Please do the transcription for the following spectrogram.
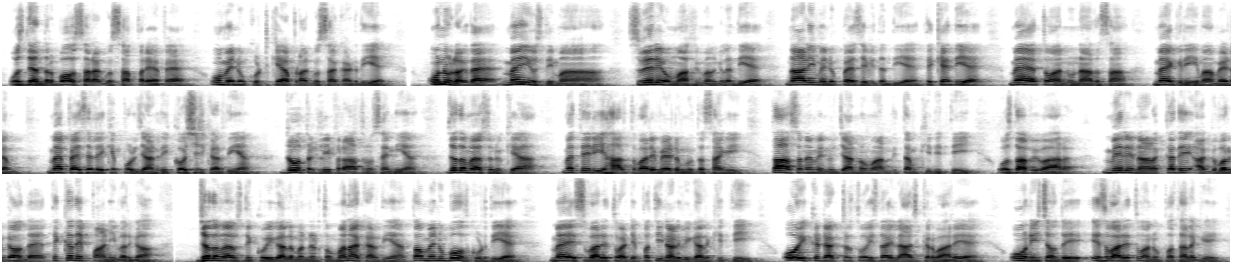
ਉਸ ਦੇ ਅੰਦਰ ਬਹੁਤ ਸਾਰਾ ਗੁੱਸਾ ਭਰਿਆ ਪਿਆ ਉਹ ਮੈਨੂੰ ਕੁੱਟ ਕੇ ਆਪਣਾ ਗੁੱਸਾ ਕੱਢਦੀ ਹੈ। ਉਹਨੂੰ ਲੱਗਦਾ ਹੈ, ਮੈਂ ਹੀ ਉਸ ਦੀ ਮਾਂ ਹਾਂ। ਸਵੇਰੇ ਉਹ ਮਾਫੀ ਮੰਗ ਲੈਂਦੀ ਹੈ, ਨਾਲ ਹੀ ਮੈਨੂੰ ਪੈਸੇ ਵੀ ਦਿੰਦੀ ਹੈ ਤੇ ਕਹਿੰਦੀ ਹੈ, ਮੈਂ ਤੁਹਾਨੂੰ ਨਾ ਦੱਸਾਂ, ਮੈਂ ਗਰੀਬ ਹਾਂ ਮੈਡਮ, ਮੈਂ ਪੈਸੇ ਲੈ ਕੇ ਭੁੱਲ ਜਾਣ ਦੀ ਕੋਸ਼ਿਸ਼ ਕਰਦੀ ਹਾਂ। ਜੋ ਤਕਲੀਫ ਰਾਤ ਨੂੰ ਸਹਿਨੀ ਹਾਂ, ਜਦੋਂ ਮੈਂ ਉਸ ਨੂੰ ਕਿਹਾ, ਮੈਂ ਤੇਰੀ ਹਾਲਤ ਬਾਰੇ ਮੈਡਮ ਨੂੰ ਦੱਸਾਂਗੀ, ਤਾਂ ਉਸ ਨੇ ਮੈਨੂੰ ਜਾਨੋਂ ਮਾਰਨ ਦੀ ਧਮਕੀ ਦਿੱਤੀ। ਉਸ ਦਾ ਵਿਵਹਾਰ ਮੇਰੇ ਨਾਲ ਕਦੇ ਅੱਗ ਵਰਗਾ ਹੁੰਦਾ ਹੈ ਤੇ ਕਦੇ ਪਾਣੀ ਵਰਗਾ। ਜਦੋਂ ਮੈਂ ਉਸ ਦੀ ਕੋਈ ਗੱਲ ਮੰਨਣ ਤੋਂ ਮਨਾ ਕਰਦੀ ਹਾਂ, ਤਾਂ ਉਹ ਮੈਨੂੰ ਬਹੁਤ ਕੁੱਟਦੀ ਹੈ। ਮੈਂ ਇਸ ਬਾਰੇ ਤੁਹਾਡੇ ਪਤੀ ਨਾਲ ਵੀ ਗੱਲ ਕੀਤੀ। ਉਹ ਇੱਕ ਡਾਕਟਰ ਤੋਂ ਇਸ ਦਾ ਇਲਾਜ ਕਰਵਾ ਰਿਹਾ ਹੈ। ਉਹ ਨਹੀਂ ਚਾਹੁੰਦੇ ਇਸ ਬਾਰੇ ਤੁਹਾਨੂੰ ਪਤਾ ਲੱਗੇ।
